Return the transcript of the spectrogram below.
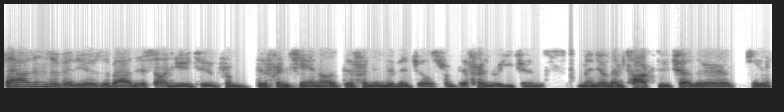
thousands of videos about this on YouTube from different channels, different individuals from different regions. Many of them talk to each other, sort of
